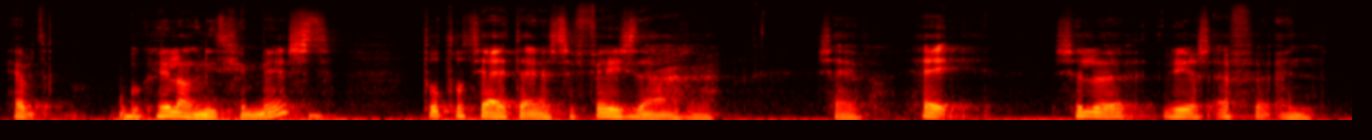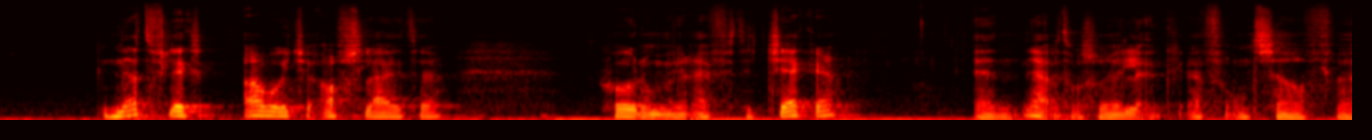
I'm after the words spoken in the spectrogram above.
Ik heb het ook heel lang niet gemist. Totdat jij tijdens de feestdagen zei hey, zullen we weer eens even een Netflix-abootje afsluiten? Gewoon om weer even te checken. En ja, dat was wel heel leuk. Even onszelf uh,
